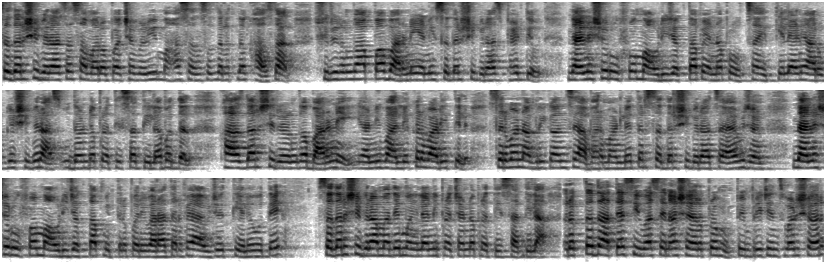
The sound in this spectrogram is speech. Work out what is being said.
सदर शिबिराचा समारोपाच्या वेळी महासंसदरत्न खासदार श्रीरंगाप्पा बारणे यांनी सदर शिबिरास भेट देऊन ज्ञानेश्वर उर्फ माऊली जगताप यांना प्रोत्साहित केले आणि आरोग्य शिबिरास उदंड प्रतिसाद दिल्याबद्दल खासदार श्रीरंग बारणे यांनी वालेकरवाडीतील सर्व नागरिकांचे आभार मानले. तर सदर शिबिराचे आयोजन ज्ञानेश्वर उर्फ माऊली जगताप मित्र परिवारातर्फे आयोजित केले होते. सदर शिबिरामध्ये महिलांनी प्रचंड प्रतिसाद दिला. रक्तदात्या शिवसेना शहर प्रमुख पिंपरी चिंचवड शहर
